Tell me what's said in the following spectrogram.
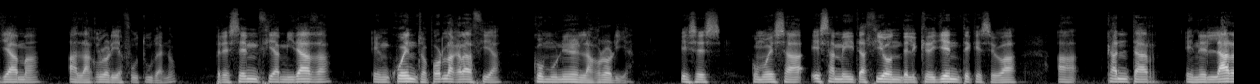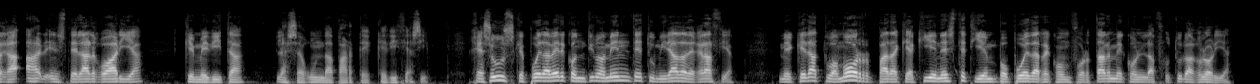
llama a la gloria futura, ¿no? Presencia, mirada, encuentro por la gracia, comunión en la gloria. Esa es como esa, esa meditación del creyente que se va a cantar en, el larga, en este largo aria que medita la segunda parte que dice así. Jesús, que pueda ver continuamente tu mirada de gracia. Me queda tu amor para que aquí en este tiempo pueda reconfortarme con la futura gloria,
